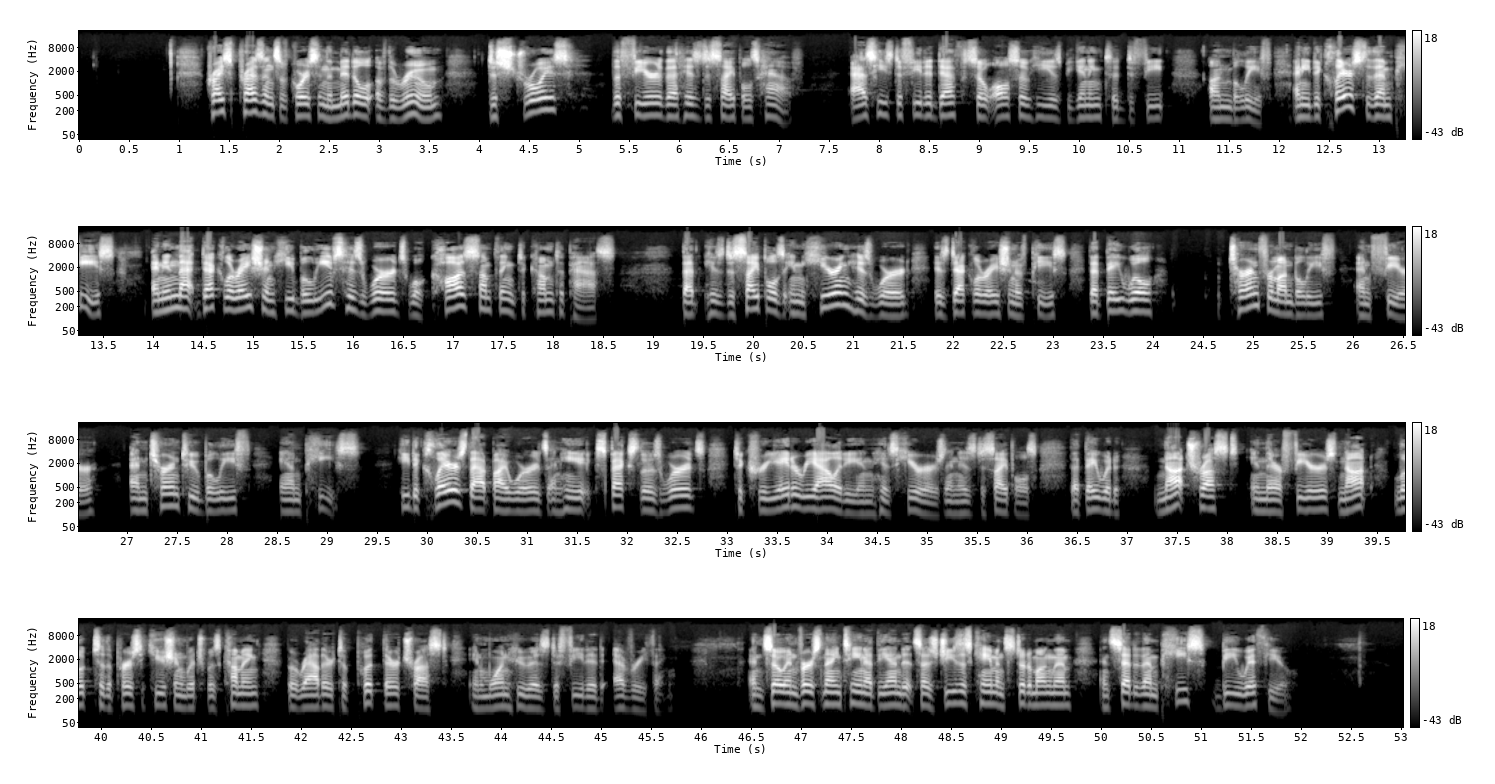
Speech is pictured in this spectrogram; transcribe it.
Christ's presence, of course, in the middle of the room destroys the fear that his disciples have. As he's defeated death, so also he is beginning to defeat unbelief. And he declares to them peace And in that declaration, he believes his words will cause something to come to pass, that his disciples, in hearing his word, his declaration of peace, that they will turn from unbelief and fear and turn to belief and peace. He declares that by words, and he expects those words to create a reality in his hearers, in his disciples, that they would not trust in their fears, not look to the persecution which was coming, but rather to put their trust in one who has defeated everything. And so in verse 19 at the end, it says, Jesus came and stood among them and said to them, Peace be with you.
